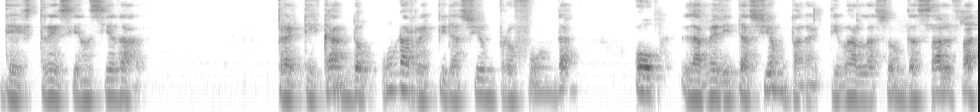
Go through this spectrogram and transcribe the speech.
de estrés y ansiedad, practicando una respiración profunda o la meditación para activar las ondas alfa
